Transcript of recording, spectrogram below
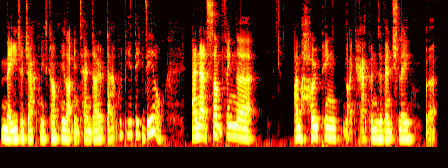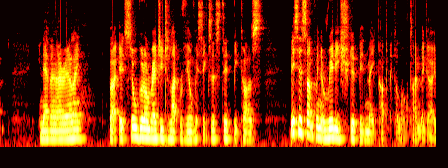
major Japanese company like Nintendo, that would be a big deal. And that's something that I'm hoping like happens eventually, but you never know really. But it's still good on Reggie to like reveal this existed because this is something that really should have been made public a long time ago.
